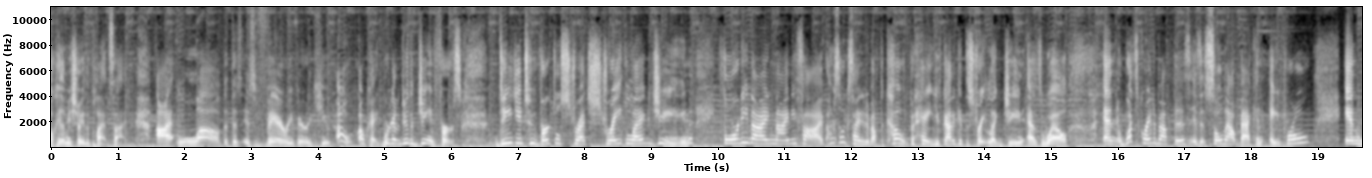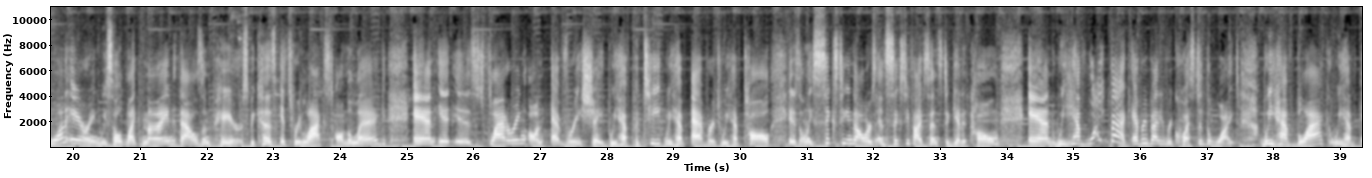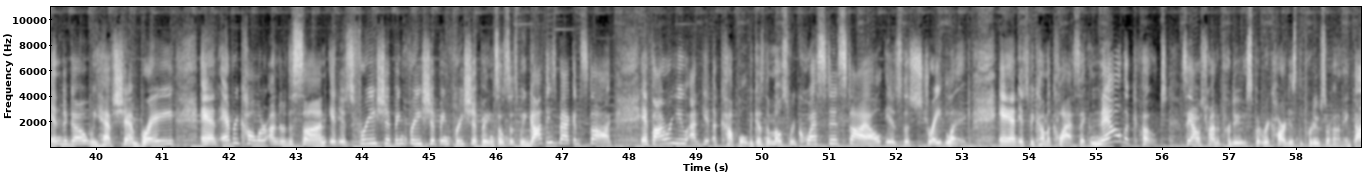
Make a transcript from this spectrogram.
Okay, let me show you the plaid side. I love that this is very, very cute. Oh, okay, we're gonna do the jean first. DG2 Virtual Stretch Straight Leg Jean. $49.95. I'm so excited about the coat, but hey, you've got to get the straight leg jean as well. And what's great about this is it sold out back in April. In one airing, we sold like 9,000 pairs because it's relaxed on the leg and it is flattering on every shape. We have petite, we have average, we have tall. It is only $16.65 to get it home. And we have white back. Everybody requested the white. We have black, we have indigo, we have chambray, and every color under the sun. It is free shipping, free shipping, free shipping. So since we got these back in stock, if I were you, I'd get a couple because the most requested style is the straight leg. And it's become a classic. Now the coat. See, I was trying to produce, but Rick Hart is the producer, honey.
